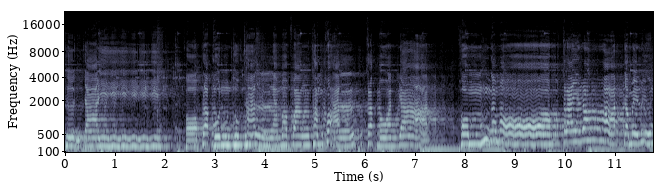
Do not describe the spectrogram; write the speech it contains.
ชื่นใจ ขอบพระคุณทุกท่านละมาฟังทำขวัญครับมวลญาติ ผมนะหมอไกลราชจะไม่ลืม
